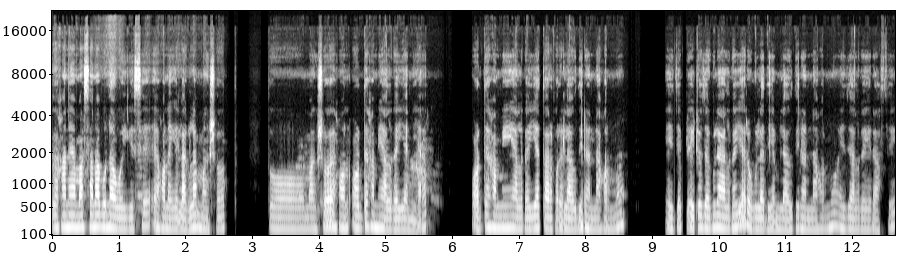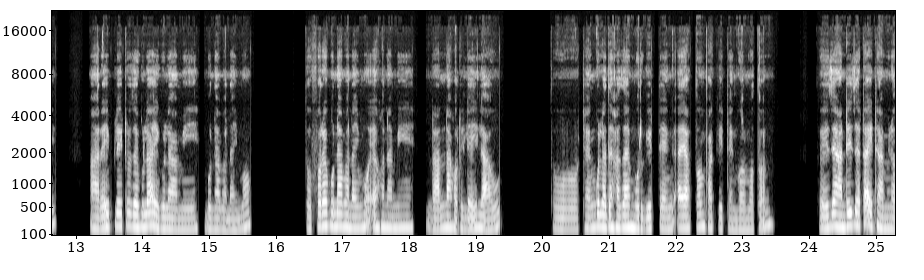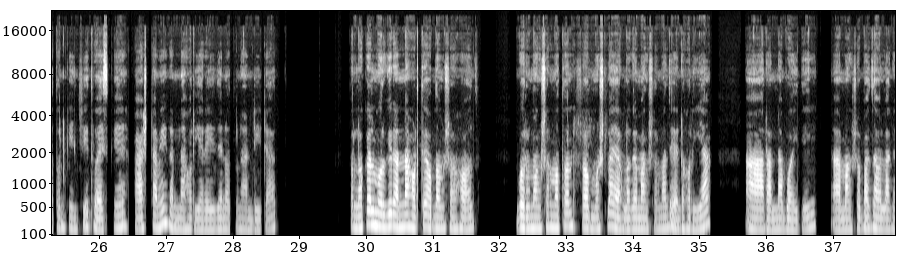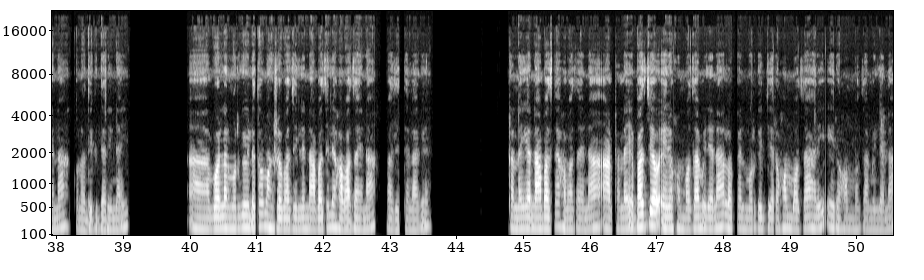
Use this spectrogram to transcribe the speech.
তো এখানে আমার সানা বোনা হয়ে গেছে। এখন আগে লাগলাম মাংসত। তো মাংস এখন অর্ধেক আমি আলগাইয়া নিয়ার অর্ধেক আমি আলগাইয়া তারপরে লাউ দিয়ে রান্না করব এই যে প্লেটও যেগুলো আলগাইয়ার ওগুলা দিয়ে আমি লাউ দিয়ে রান্না করব এই যে আলগাইয়া রাখছি আর এই প্লেটও যেগুলা এগুলা আমি বুনা বানাইমো। তো পরে বুনা বানাইমো। এখন আমি রান্না করিলেই লাউ তো ঠ্যাংগুলা দেখা যায় মুরগির ঠ্যাং একদম পাখির ঠ্যাঙ্গর মতন। তো এই যে হাঁডি যেটা এটা আমি নতুন কিনছি। তো আজকে ফার্স্ট আমি রান্না করি আর এই যে নতুন হাঁডিটা তো লোকাল মুরগি রান্না করতে একদম সহজ। গরু মাংসর মতন সব মশলা একলগে মাংসর মাঝে এড আর রান্না বয় দিই। আর মাংস ভাজাও লাগে না, কোনো দিকদারি নাই। ব্রয়লার মুরগি হইলে তো মাংস ভাজিলে, না ভাজিলে খাওয়া যায় না, ভাজিতে লাগে। টানাইয়া না বাজলে খাওয়া যায় না। আর টানাইয়া বাজিয়াও এরকম মজা মিলে না, লোকাল মুরগির যেরকম মজা আর এইরকম মজা মিলে না।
